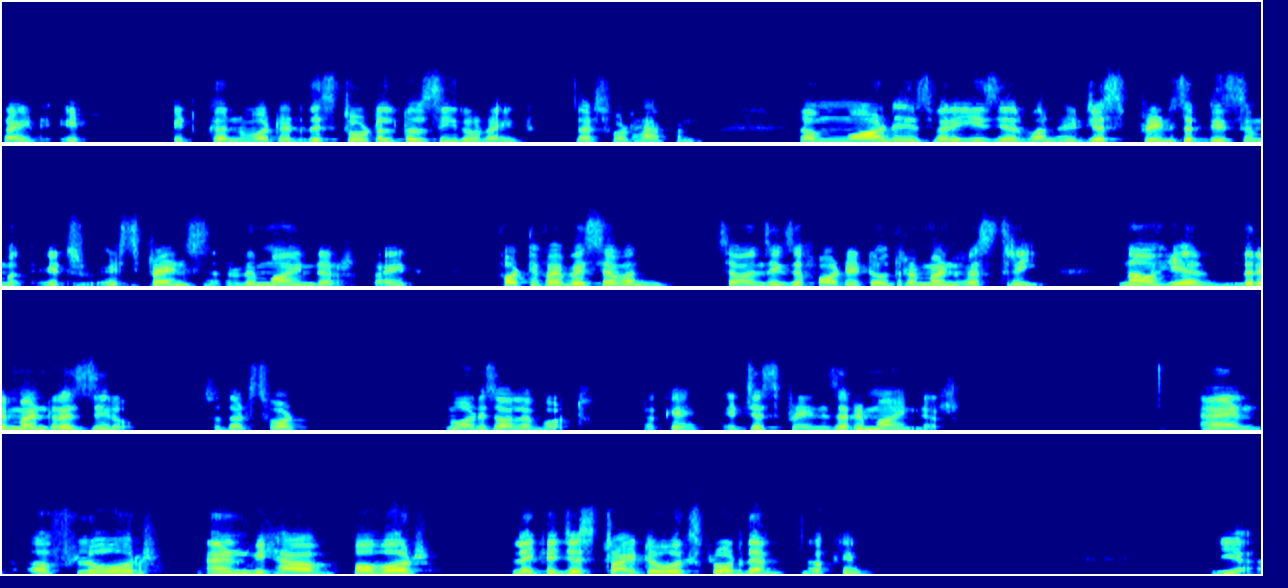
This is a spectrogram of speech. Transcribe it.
Right? It it converted this total to 0, right? That's what happened. Now mod is very easier one. It just prints the decimal. It, it prints reminder, right? 45 by 7, 7 6 42, the remainder is 3. Now here the remainder is 0. So that's what mod is all about. Okay, it just prints a reminder and a floor and we have power like i just try to explore them okay yeah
